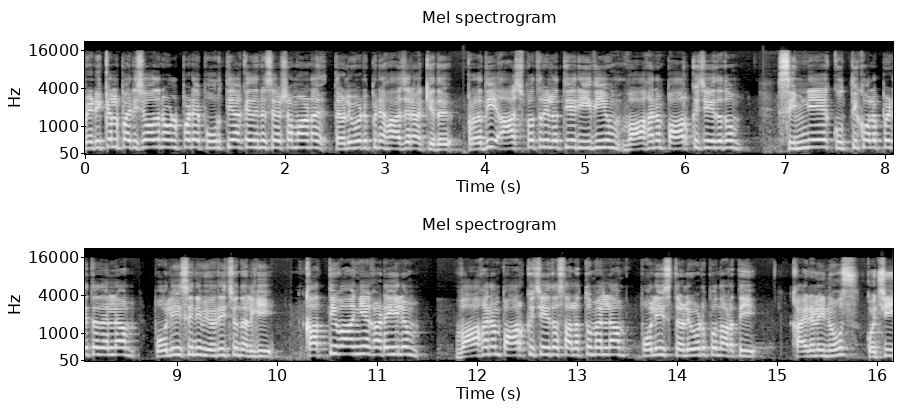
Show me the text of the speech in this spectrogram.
മെഡിക്കൽ പരിശോധന ഉൾപ്പെടെ പൂർത്തിയാക്കിയതിനു ശേഷമാണ് തെളിവെടുപ്പിന് ഹാജരാക്കിയത്. പ്രതി ആശുപത്രിയിലെത്തിയ രീതിയും വാഹനം പാർക്ക് ചെയ്തതും സിംനയെ കുത്തിക്കൊലപ്പെടുത്തതെല്ലാം പോലീസിന് വിവരിച്ചു നൽകി. കത്തി വാങ്ങിയ കടയിലും വാഹനം പാർക്ക് ചെയ്ത സ്ഥലത്തുമെല്ലാം പോലീസ് തെളിവെടുപ്പ് നടത്തി. കൈരളി ന്യൂസ് കൊച്ചി.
